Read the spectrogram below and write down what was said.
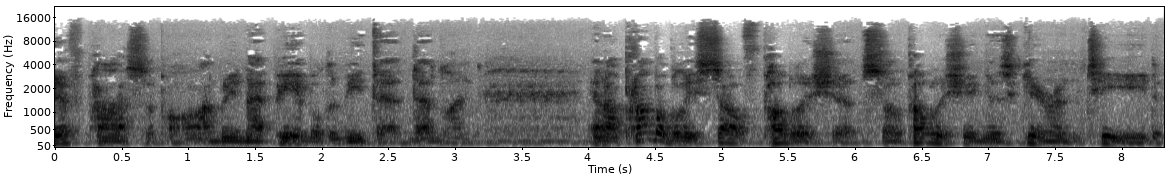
if possible. I may not be able to meet that deadline. And I'll probably self publish it, so publishing is guaranteed.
